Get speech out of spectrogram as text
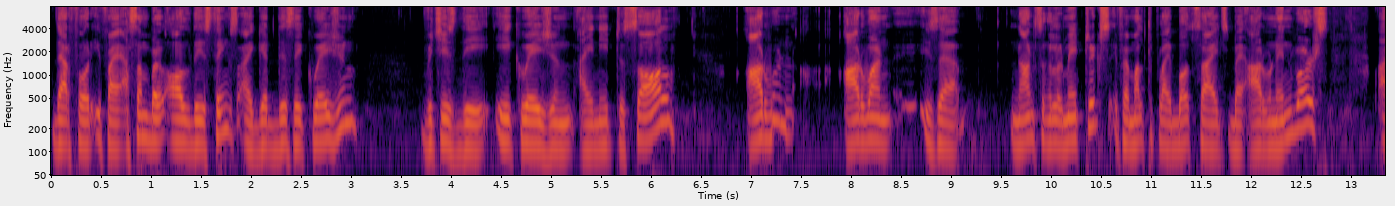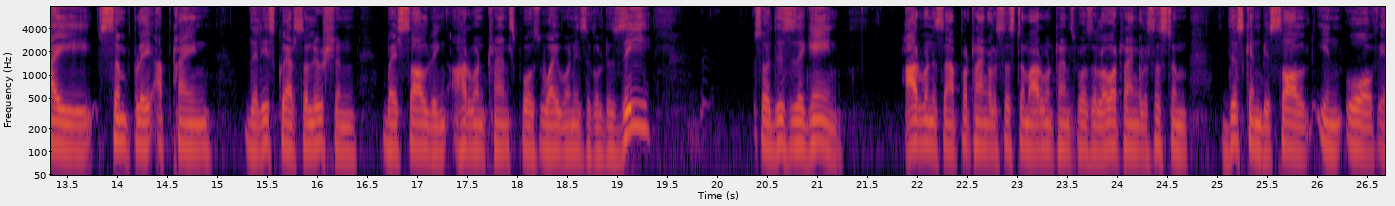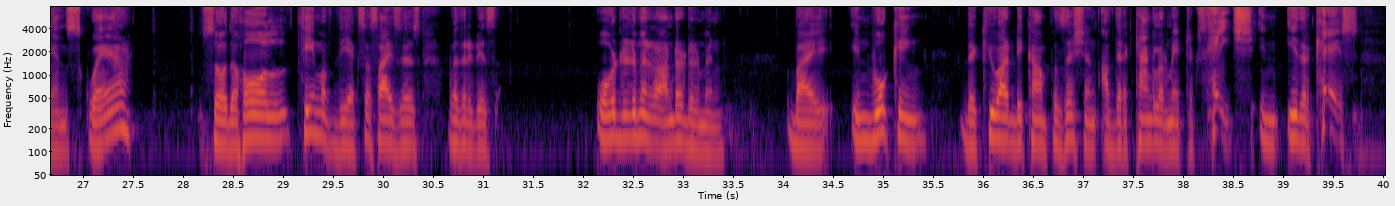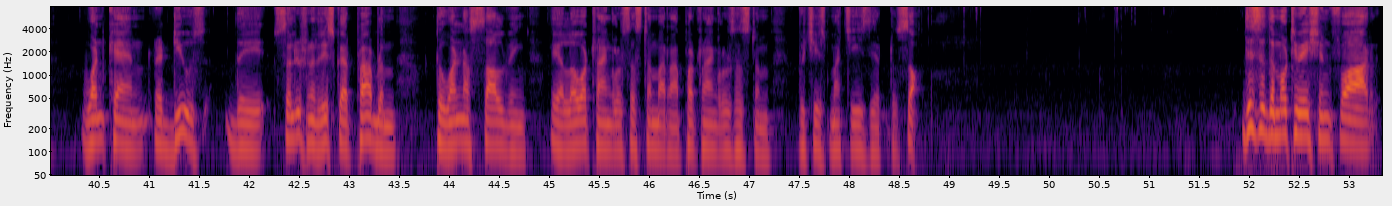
Therefore, if I assemble all these things I get this equation which is the equation I need to solve. R1 R1 is a non-singular matrix if I multiply both sides by R1 inverse I simply obtain the least square solution by solving R1 transpose Y1 is equal to Z. So this is again R1 is an upper triangular system, R1 transpose a lower triangular system. This can be solved in O of n square. So the whole theme of the exercise is whether it is overdetermined or underdetermined by invoking the QR decomposition of the rectangular matrix H in either case one can reduce the solution of the least square problem to one of solving a lower triangular system or an upper triangular system which is much easier to solve. This is the motivation for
